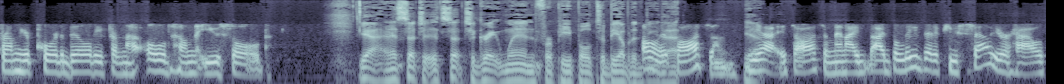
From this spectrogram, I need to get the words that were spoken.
from your portability from the old home that you sold. Yeah, and it's such a it's such a great win for people to be able to do oh, that. it's awesome. Yeah. Yeah. it's awesome. And I, I believe that if you sell your house,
